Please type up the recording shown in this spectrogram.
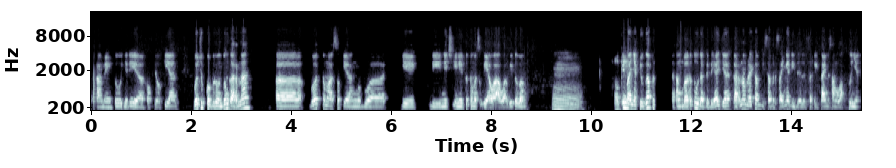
rame itu jadi ya hoki-hokian gue cukup beruntung karena eh gue termasuk yang ngebuat gig di niche ini tuh termasuk di awal-awal gitu bang Hmm, oke. tapi banyak juga datang baru tuh udah gede aja karena mereka bisa bersaingnya di delivery time sama waktunya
